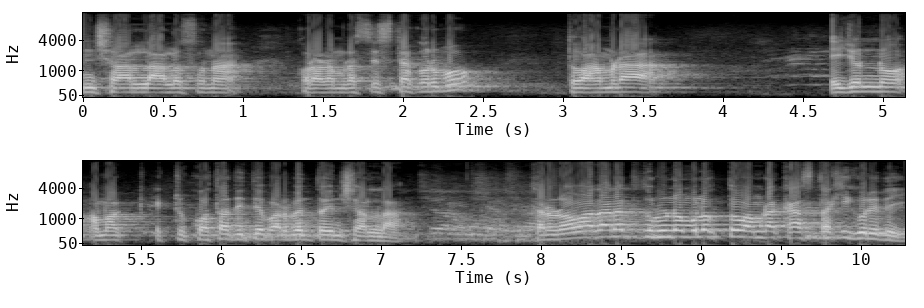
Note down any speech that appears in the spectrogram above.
ইনশাআল্লাহ আলোচনা করার আমরা চেষ্টা করব। তো আমরা এই জন্য আমাকে একটু কথা দিতে পারবেন তো ইনশাল্লাহ কারণ রমাদানের তুলনামূলক তো আমরা কাজটা কি করে দেই?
